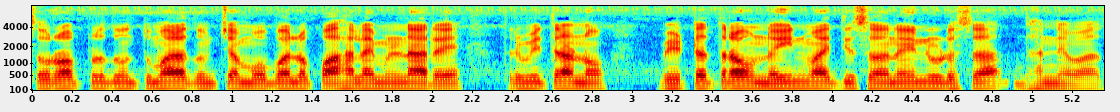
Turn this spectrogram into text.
सर्वप्रथम तुम्हाला तुमच्या मोबाईलवर पाहायला मिळणार आहे. तर मित्रांनो भेटत राहू नवीन माहितीसह नवीन व्हिडिओसह धन्यवाद.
